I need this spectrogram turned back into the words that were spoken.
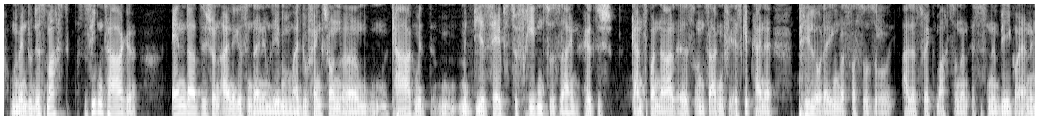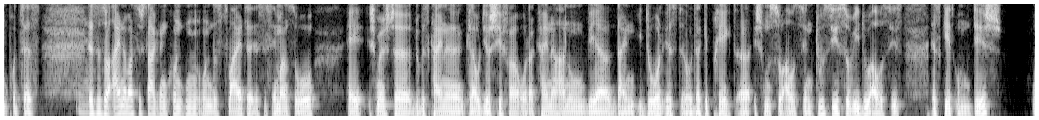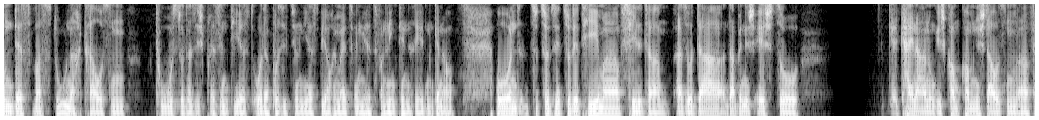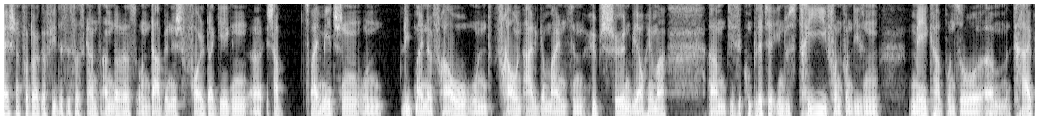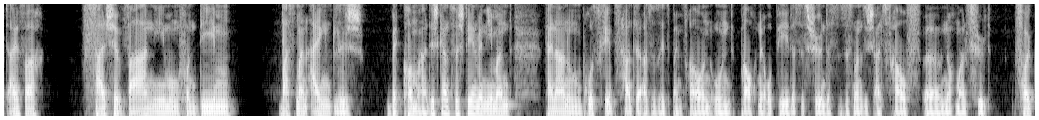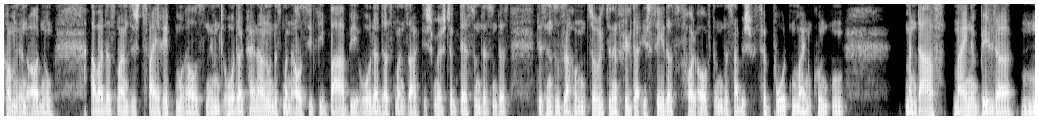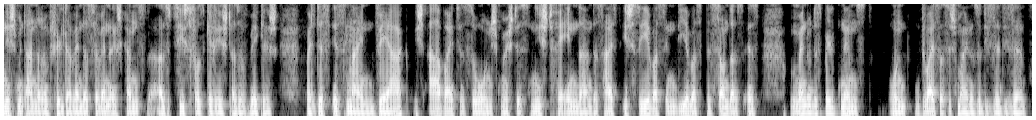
Und wenn du das machst, sieben Tage, ändert sich schon einiges in deinem Leben, weil du fängst schon ähm, Tag mit, mit dir selbst zufrieden zu sein. Hört sich ganz banal ist und sagen, es gibt keine Pill oder irgendwas, was so, so alles wegmacht, sondern es ist ein Weg oder ein Prozess. Ja. Das ist so eine, was ich sage den Kunden. Und das zweite ist es immer so, hey, ich möchte, du bist keine Claudia Schiffer oder keine Ahnung, wer dein Idol ist oder geprägt, äh, ich muss so aussehen. Du siehst so, wie du aussiehst. Es geht um dich und das, was du nach draußen tust oder sich präsentierst oder positionierst, wie auch immer jetzt, wenn wir jetzt von LinkedIn reden, genau. Und zu, zu, zu dem Thema Filter, also da, da bin ich echt so, keine Ahnung, ich komme komm nicht aus dem äh, Fashion Photography, das ist was ganz anderes und da bin ich voll dagegen. Äh, ich habe zwei Mädchen und lieb meine Frau und Frauen allgemein sind hübsch, schön, wie auch immer. Ähm, diese komplette Industrie von, von diesem Make-up und so ähm, treibt einfach falsche Wahrnehmung von dem, was man eigentlich bekommen hat. Ich kann es verstehen, wenn jemand, keine Ahnung, Brustkrebs hatte, also jetzt beim Frauen und braucht eine OP, das ist schön, dass, dass man sich als Frau äh, nochmal fühlt, vollkommen in Ordnung. Aber dass man sich zwei Rippen rausnimmt oder keine Ahnung, dass man aussieht wie Barbie oder dass man sagt, ich möchte das und das und das, das sind so Sachen. Und zurück zu den Filter, ich sehe das voll oft und das habe ich verboten meinen Kunden. Man darf meine Bilder nicht mit anderen Filtern, wenn das verwendet, ich kann es, also ziehe es vors Gericht, also wirklich, weil das ist mein Werk, ich arbeite so und ich möchte es nicht verändern. Das heißt, ich sehe was in dir, was besonders ist. Und wenn du das Bild nimmst und du weißt, was ich meine, so diese, diese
